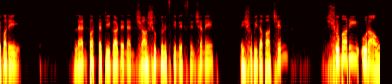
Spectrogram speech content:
এবারে ল্যান্ডপাট্টা tea garden and Cha Sundari scheme এক্সটেনশনে এই সুবিধা পাচ্ছেন সোমারি উরাও।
